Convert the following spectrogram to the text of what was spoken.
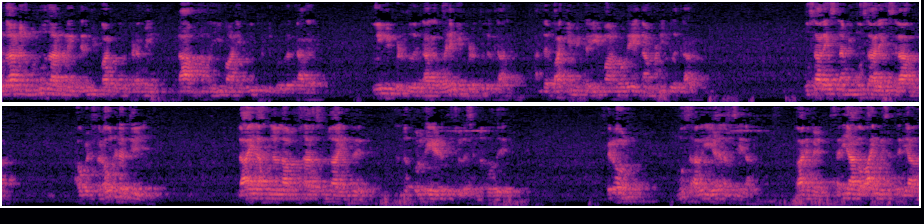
உதாரணங்கள் முன் உதாரணங்களை திரும்பி பார்ப்பதன் கடமை நாம் நமது ஈமானை குறிப்பிட்டு கொள்வதற்காக தூய்மைப்படுத்துவதற்காக வலிமைப்படுத்துவதற்காக அந்த பாக்கியமிக்க ஈமானோடே நாம் நடிப்பதற்காக மூசா அலை இஸ்லாமி மூசா அலை இஸ்லாம் அவர்கள் ஃபெரோனிடத்தில் லாயிலாக இல்லல்லா மூசா ரசுல்லா என்று அந்த கொள்கையை எடுத்து சொல்ல சென்றபோது ஃபிரௌன் மூசாவை ஏளனம் செய்தார் பாருங்கள் சரியாக வாய் பேச தெரியாத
